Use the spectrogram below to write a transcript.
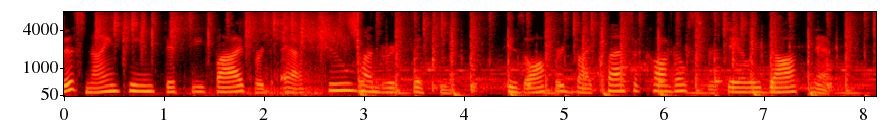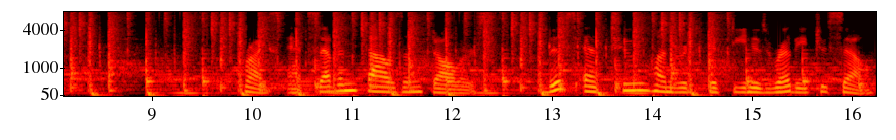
This 1955 Ford F-250 is offered by Classic Autos for Daily.net. Price at $7,000. This F-250 is ready to sell.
